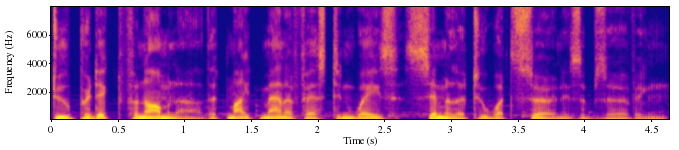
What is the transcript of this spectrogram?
do predict phenomena that might manifest in ways similar to what CERN is observing.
